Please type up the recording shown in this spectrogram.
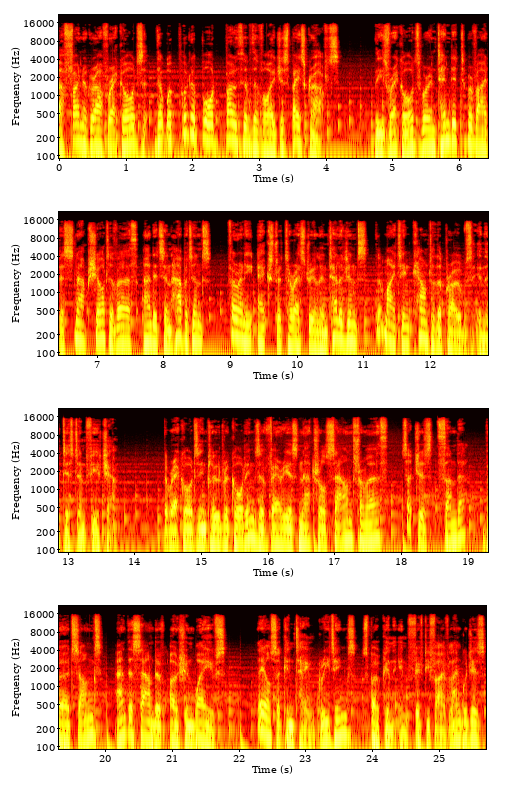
are phonograph records that were put aboard both of the Voyager spacecrafts. These records were intended to provide a snapshot of Earth and its inhabitants for any extraterrestrial intelligence that might encounter the probes in the distant future. The records include recordings of various natural sounds from Earth, such as thunder, bird songs, and the sound of ocean waves, they also contain greetings spoken in 55 languages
